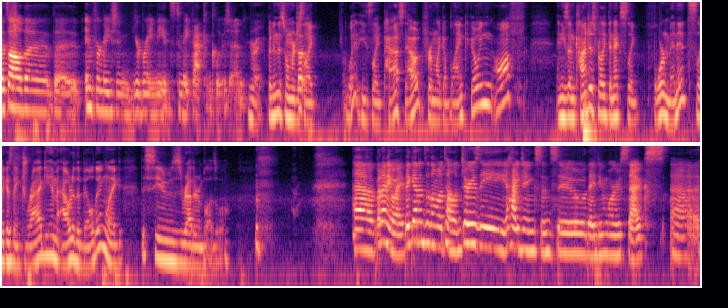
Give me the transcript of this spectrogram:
That's all the the information your brain needs to make that conclusion. Right. But in this one, we're just But- like, what? He's like passed out from like a blank going off, and he's unconscious for like the next like four minutes. Like as they drag him out of the building, like this seems rather implausible. Uh, but anyway, they get into the motel in Jersey. Hijinks ensue. They do more sex. Uh,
